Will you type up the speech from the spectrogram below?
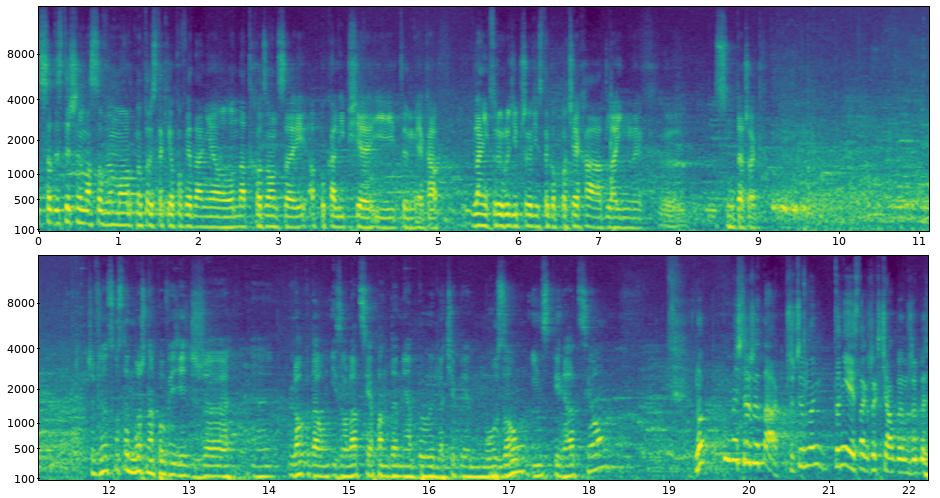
sadystyczny masowy mord, no to jest takie opowiadanie o nadchodzącej apokalipsie i tym, jaka dla niektórych ludzi przychodzi z tego pociecha, a dla innych y, smuteczek. Czy w związku z tym można powiedzieć, że lockdown, izolacja, pandemia były dla Ciebie muzą, inspiracją? No, myślę, że tak. Przy czym no, to nie jest tak, że chciałbym, żeby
